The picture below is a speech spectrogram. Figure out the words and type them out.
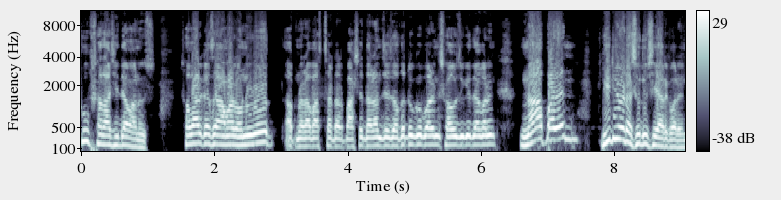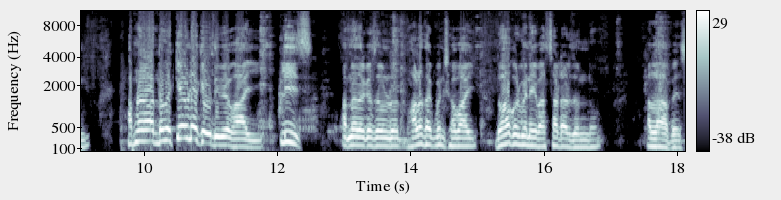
খুব সাদাসিধা মানুষ। সবার কাছে আমার অনুরোধ, আপনারা বাচ্চাটার পাশে দাঁড়ান, যে যতটুকু পারেন সহযোগিতা করেন। না পারেন, ভিডিওটা শুধু শেয়ার করেন। আপনার মাধ্যমে কেউ না কেউ দিবে, ভাই। প্লিজ আপনাদের কাছে অনুরোধ। ভালো থাকবেন সবাই। দোয়া করবেন এই বাচ্চাটার জন্য। আল্লাহ হাফেজ।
